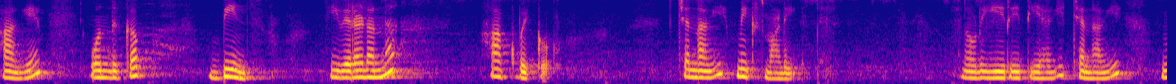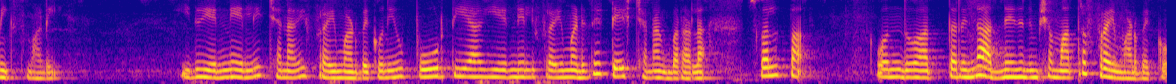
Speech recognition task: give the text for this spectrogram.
ಹಾಗೆ ಒಂದು ಕಪ್ ಬೀನ್ಸ್ ಇವೆರಡನ್ನು ಹಾಕಬೇಕು. ಚೆನ್ನಾಗಿ ಮಿಕ್ಸ್ ಮಾಡಿ. ನೋಡಿ, ಈ ರೀತಿಯಾಗಿ ಚೆನ್ನಾಗಿ ಮಿಕ್ಸ್ ಮಾಡಿ. ಇದು ಎಣ್ಣೆಯಲ್ಲಿ ಚೆನ್ನಾಗಿ ಫ್ರೈ ಮಾಡಬೇಕು. ನೀವು ಪೂರ್ತಿಯಾಗಿ ಎಣ್ಣೆಯಲ್ಲಿ ಫ್ರೈ ಮಾಡಿದರೆ ಟೇಸ್ಟ್ ಚೆನ್ನಾಗಿ ಬರೋಲ್ಲ. ಸ್ವಲ್ಪ ಒಂದು ಹತ್ತರಿಂದ ಹದಿನೈದು ನಿಮಿಷ ಮಾತ್ರ ಫ್ರೈ ಮಾಡಬೇಕು.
